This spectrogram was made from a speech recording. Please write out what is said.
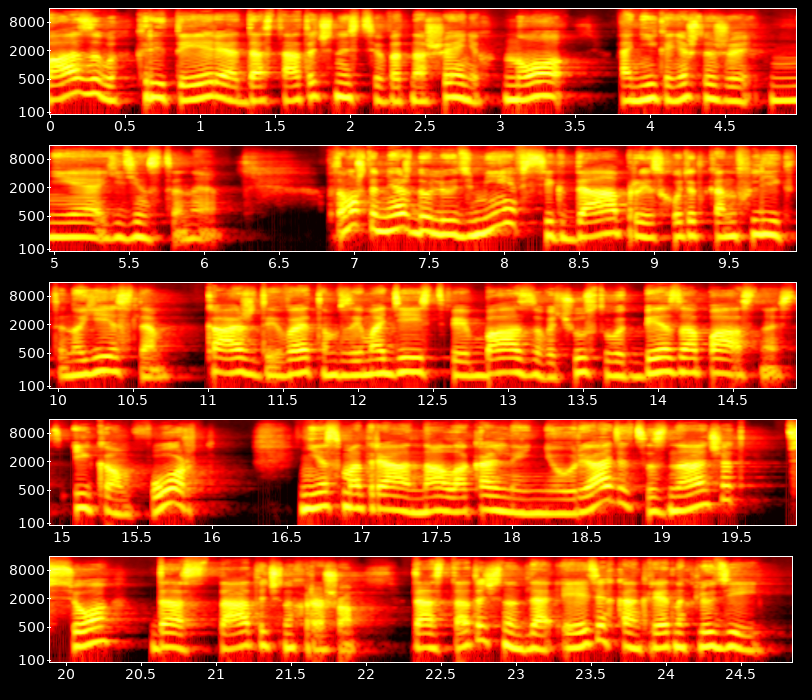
базовых критерия достаточности в отношениях, но они, конечно же, не единственные. Потому что между людьми всегда происходят конфликты, но если каждый в этом взаимодействии базово чувствует безопасность и комфорт, несмотря на локальные неурядицы, значит, все достаточно хорошо. Достаточно для этих конкретных людей.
